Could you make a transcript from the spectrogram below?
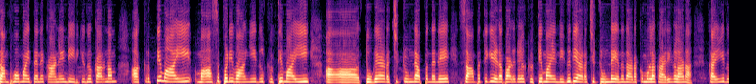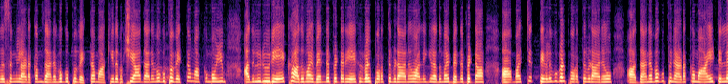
സംഭവമായി തന്നെ കാണേണ്ടിയിരിക്കുന്നു. കാരണം കൃത്യമായി മാസപ്പടി വാങ്ങിയതിൽ കൃത്യമായി തുക അടച്ചിട്ടുണ്ട്. അപ്പം തന്നെ സാമ്പത്തിക ഇടപാടുകൾ കൃത്യമായി നികുതി അടച്ചിട്ടുണ്ട് എന്നതടക്കമുള്ള കാര്യങ്ങളാണ് കഴിഞ്ഞ ദിവസങ്ങളിലടക്കം ധനവകുപ്പ് വ്യക്തമാക്കിയത്. പക്ഷേ ആ ധനവകുപ്പ് വ്യക്തമാക്കുമ്പോഴും അതിലൊരു രേഖ അതുമായി ബന്ധപ്പെട്ട രേഖകൾ പുറത്തുവിടാനോ അല്ലെങ്കിൽ അതുമായി ബന്ധപ്പെട്ട മറ്റ് തെളിവുകൾ പുറത്തുവിടാനോ ധനവകുപ്പിനടക്കമായിട്ടില്ല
